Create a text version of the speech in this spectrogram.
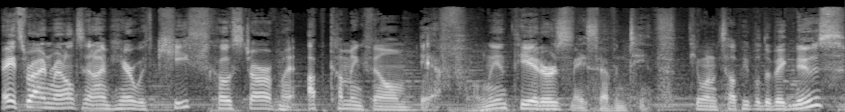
Hey, it's Ryan Reynolds and I'm here with Keith, co-star of my upcoming film If, only in theaters May 17th. Do you want to tell people the big news?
